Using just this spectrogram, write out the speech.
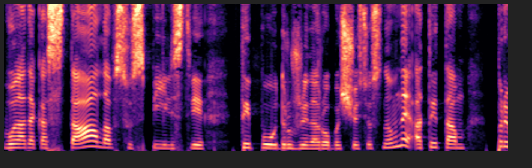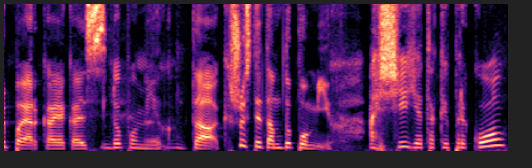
Вона така стала в суспільстві типу, дружина робить щось основне, а ти там приперка якась. Допоміг. Е, так, щось ти там допоміг. А ще є такий прикол.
